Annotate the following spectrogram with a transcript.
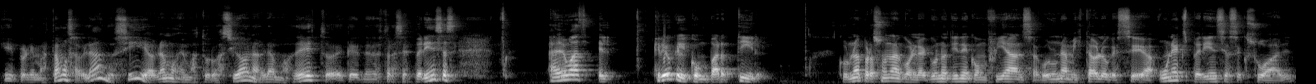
¿Qué problema? ¿Estamos hablando? Sí, hablamos de masturbación, hablamos de esto, de, nuestras experiencias. Además, el- creo que el compartir con una persona con la que uno tiene confianza, con una amistad o lo que sea, una experiencia sexual,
